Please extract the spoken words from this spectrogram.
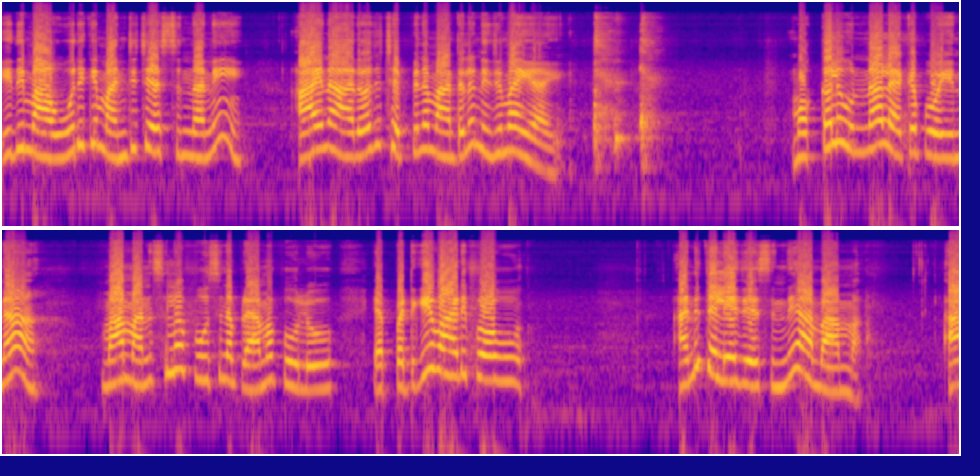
ఇది మా ఊరికి మంచి చేస్తుందని ఆయన ఆ రోజు చెప్పిన మాటలు నిజమయ్యాయి. మొక్కలు ఉన్నా లేకపోయినా మా మనసులో పూసిన ప్రేమ పూలు ఎప్పటికీ వాడిపోవు. అని తెలియజేసింది ఆ బామ్మ. ఆ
